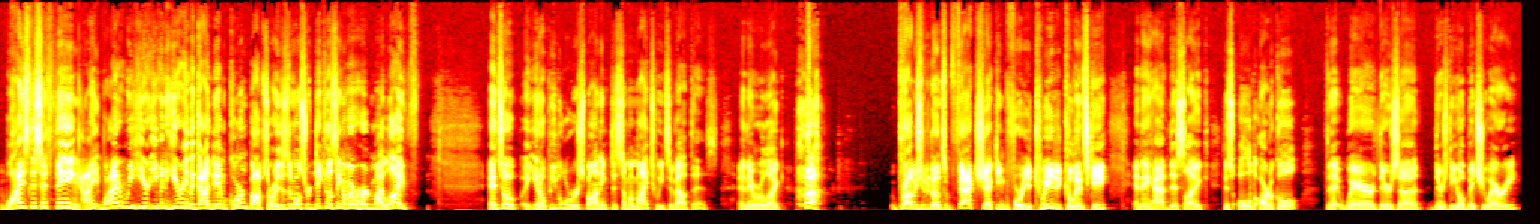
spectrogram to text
Why is this a thing? I, why are we here even hearing the goddamn corn pop story? This is the most ridiculous thing I've ever heard in my life. And so, you know, people were responding to some of my tweets about this, and they were like, "Ha, probably should have done some fact checking before you tweeted, Kulinski." And they have this like this old article that where there's a there's the obituary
